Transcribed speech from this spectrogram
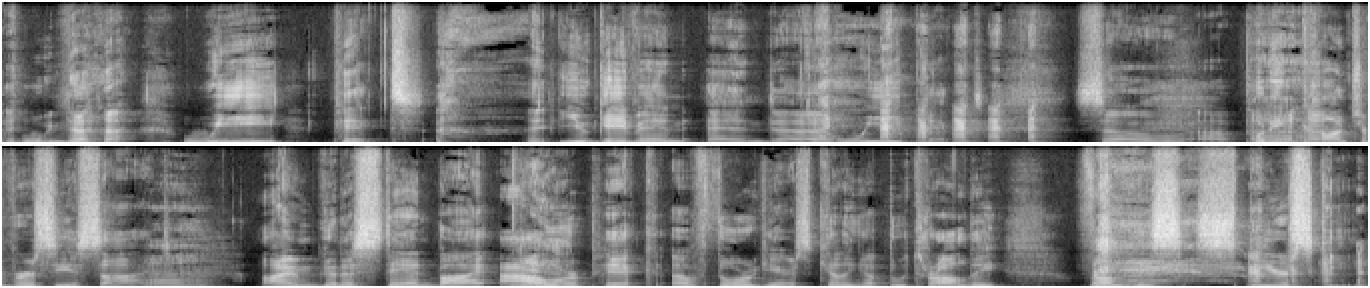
W- no, we picked. you gave in, and uh, we picked. So, uh, putting Uh-huh. controversy aside, I'm going to stand by our pick of Thorgeir's killing of Butraldi from his spear ski.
